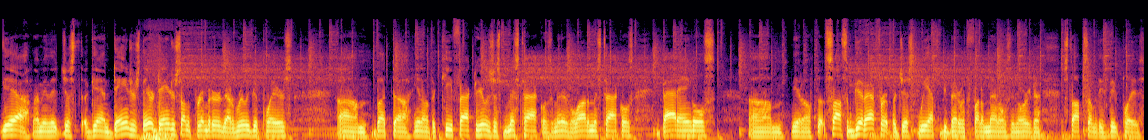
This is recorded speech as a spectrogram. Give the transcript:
Yeah, I mean, just again dangerous. They're dangerous on the perimeter. Got really good players. Um, but uh, you know, the key factor here was just missed tackles. I mean, there's a lot of missed tackles, bad angles. Um, you know, saw some good effort, but just we have to be better with fundamentals in order to stop some of these big plays.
